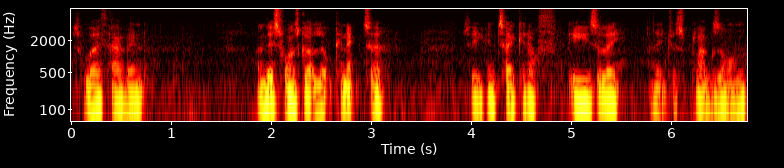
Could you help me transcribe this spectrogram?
it's worth having and this one's got a little connector so you can take it off easily and it just plugs on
